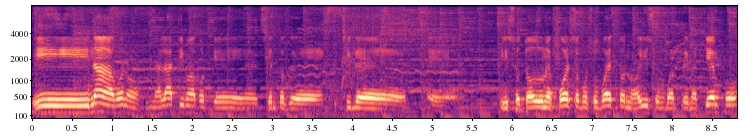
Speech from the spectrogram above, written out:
Y nada, bueno, una lástima porque siento que Chile eh, hizo todo un esfuerzo, por supuesto, no hizo un buen primer tiempo,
